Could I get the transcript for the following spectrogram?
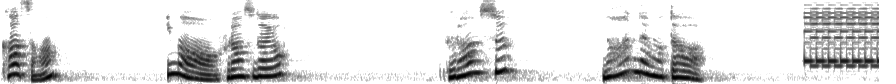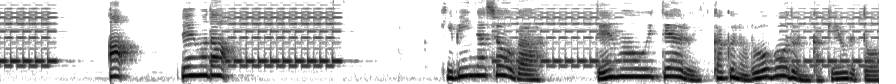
母さん？今、フランスだよ。フランス？なんでまた？あ、電話だ。機敏なショーが電話を置いてある一角のローボードに駆け寄ると、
